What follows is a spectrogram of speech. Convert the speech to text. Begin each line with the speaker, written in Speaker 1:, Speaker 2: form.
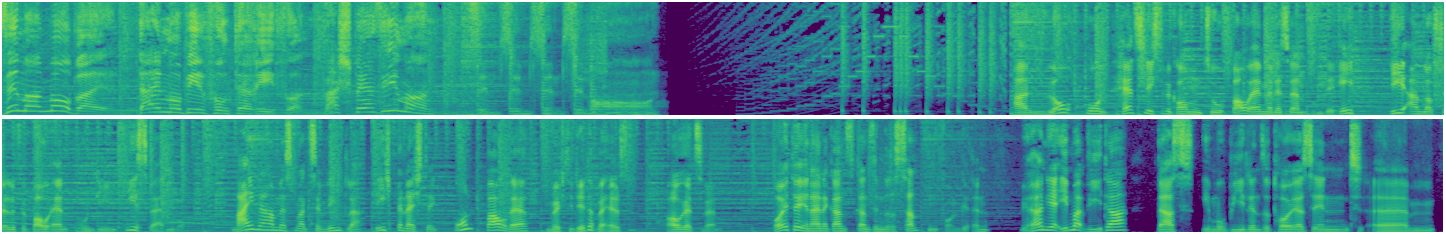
Speaker 1: Simon Mobile, dein Mobilfunktarif von Waschbär Simon.
Speaker 2: Sim, sim, sim, Simon.
Speaker 3: Hallo und herzlich willkommen zu bauherrn-werden.de, die Anlaufstelle für Bauherren und die, die es werden wollen. Mein Name ist Maxim Winkler, ich bin Architekt und Bauherr, möchte dir dabei helfen, Bauherr zu werden. Heute in einer ganz, ganz interessanten Folge, denn wir hören ja immer wieder, dass Immobilien so teuer sind, ähm,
